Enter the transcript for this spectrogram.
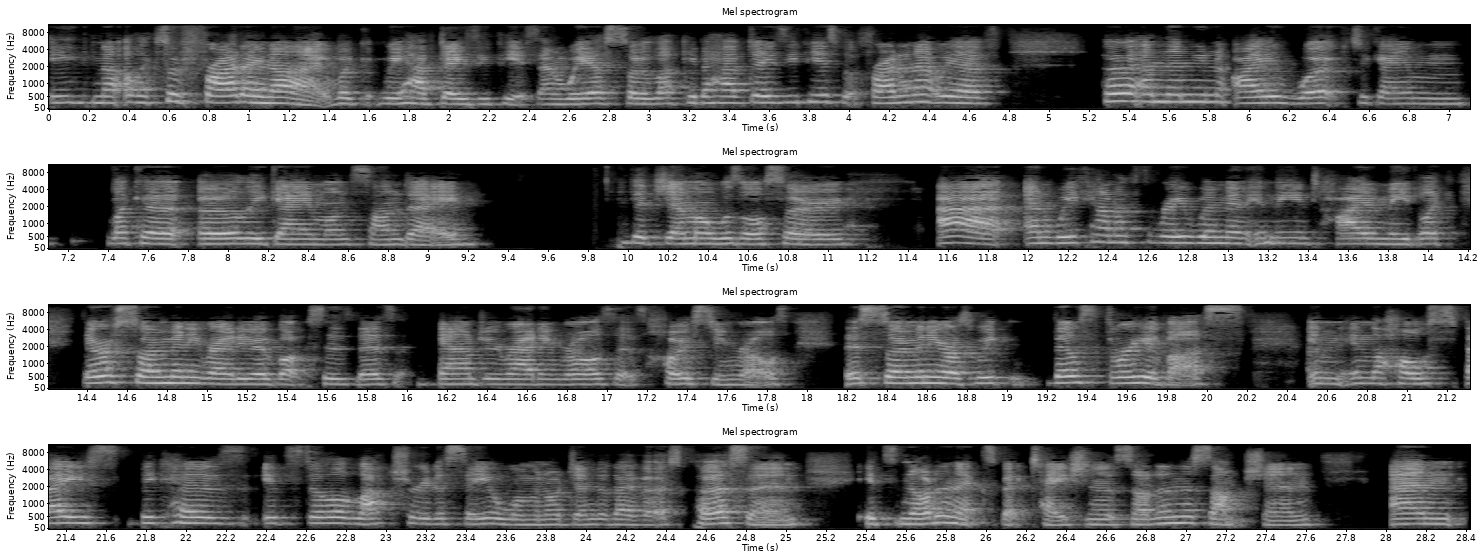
big night, like so Friday night we have Daisy Pearce and we are so lucky to have Daisy Pearce, but Friday night we have her and then you know I worked a game like a early game on Sunday that Gemma was also at and we counted three women in the entire meet. Like there are so many radio boxes. There's boundary writing roles. There's hosting roles. There's so many roles. We there was three of us in in the whole space because it's still a luxury to see a woman or gender diverse person. It's not an expectation. It's not an assumption. And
